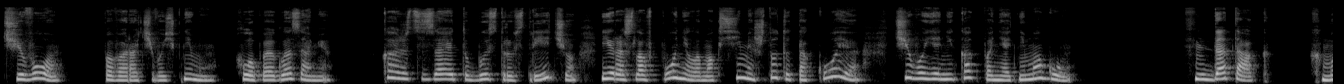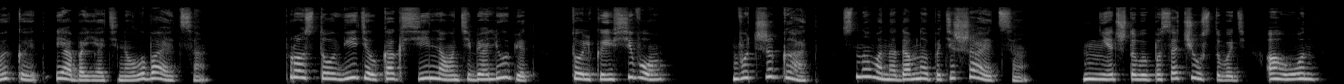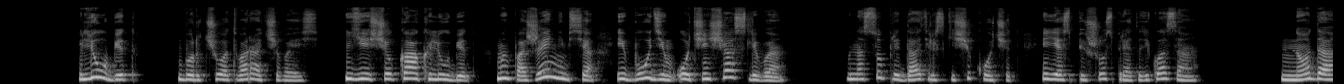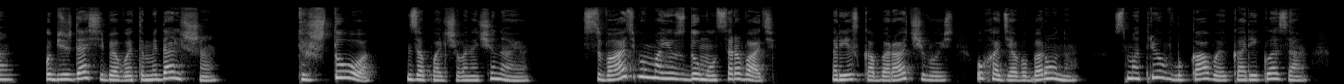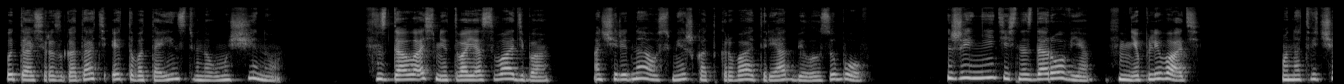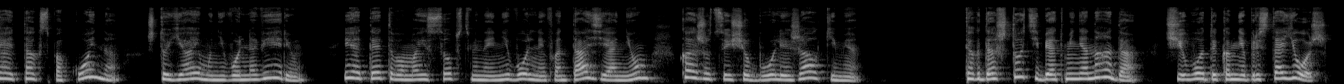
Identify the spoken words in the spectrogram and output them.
«Чего?» Поворачиваюсь к нему, хлопая глазами. Кажется, за эту быструю встречу Ярослав понял о Максиме что-то такое, чего я никак понять не могу. «Да так», — хмыкает и обаятельно улыбается. «Просто увидел, как сильно он тебя любит, только и всего. Вот же гад, снова надо мной потешается. Нет, чтобы посочувствовать, а он... «Любит!» – бурчу, отворачиваясь. «Еще как любит! Мы поженимся и будем очень счастливы!» В носу предательски щекочет, и я спешу спрятать глаза. «Ну да, убеждай себя в этом и дальше». «Ты что?» – запальчиво начинаю. «Свадьбу мою вздумал сорвать?» Резко оборачиваюсь, уходя в оборону. Смотрю в лукавые карие глаза, пытаясь разгадать этого таинственного мужчину. «Сдалась мне твоя свадьба!» Очередная усмешка открывает ряд белых зубов. «Женитесь на здоровье, мне плевать!» Он отвечает так спокойно, что я ему невольно верю, и от этого мои собственные невольные фантазии о нем кажутся еще более жалкими. «Тогда что тебе от меня надо? Чего ты ко мне пристаешь?»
